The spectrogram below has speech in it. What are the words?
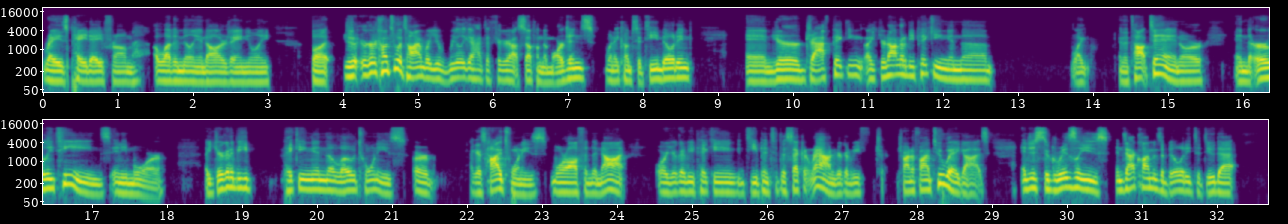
raised payday from $11 million annually. But you're, you're going to come to a time where you're really going to have to figure out stuff on the margins when it comes to team building. And you're draft picking, like you're not going to be picking in the like in the top 10 or in the early teens anymore. Like you're going to be picking in the low 20s or I guess high 20s more often than not, or you're going to be picking deep into the second round. You're going to be tr- trying to find two way guys. And just the Grizzlies and Zach Kleiman's ability to do that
